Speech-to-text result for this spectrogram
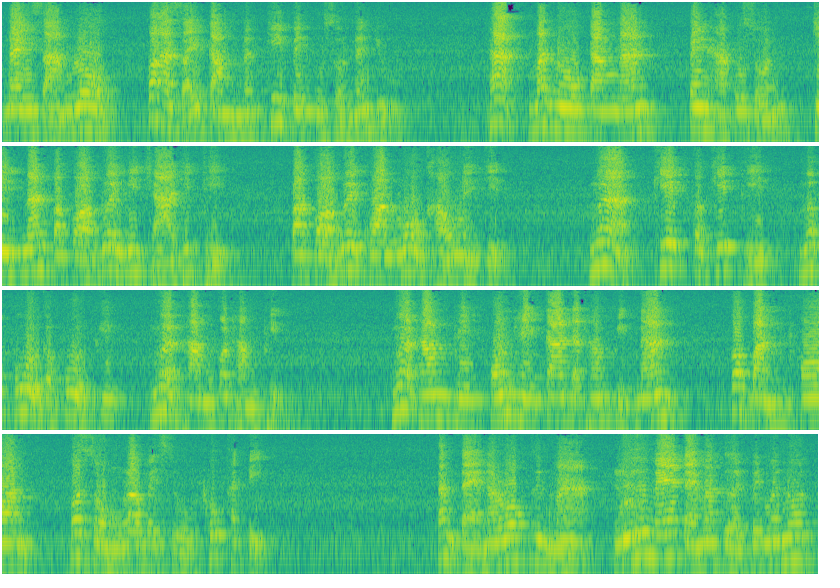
ในสามโลก ก็อาศัยกรรมนั้นที่เป็นกุศลนั้นอยู่ ถ้ามโนกรรมนั้นเป็นอกุศลจิตนั้นประกอบด้วยมิจฉาทิฏฐิ ประกอบด้วยความโง่เขลาในจิต เมื่อคิดก็คิดผิด เมื่อพูดก็พูดผิด เมื่อทำก็ทำผิด เมื่อทำผิดผลแห่งการจะทำผิดนั้น ก็บั่นทอนก็ส่งเราไปสู่ทุกขติ ตั้งแต่นรกขึ้นมา หรือแม้แต่มาเกิดเป็นมนุษย์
